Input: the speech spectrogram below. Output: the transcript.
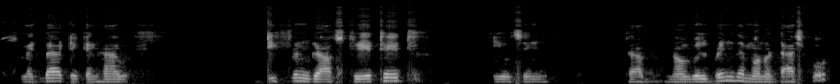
So like that you can have different graphs created using tab. Now we'll bring them on a dashboard.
